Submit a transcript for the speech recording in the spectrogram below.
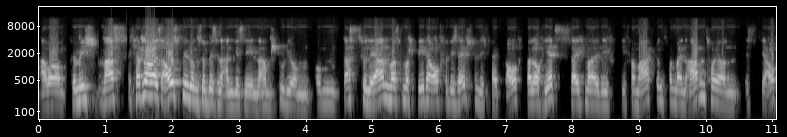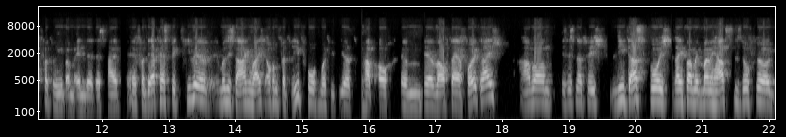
Aber für mich war es, ich habe es auch als Ausbildung so ein bisschen angesehen nach dem Studium, um das zu lernen, was man später auch für die Selbstständigkeit braucht. Weil auch jetzt, sage ich mal, die, die Vermarktung von meinen Abenteuern ist ja auch Vertrieb am Ende. Deshalb äh, von der Perspektive muss ich sagen, war ich auch im Vertrieb hoch motiviert, habe auch, ähm, war auch da erfolgreich. Aber es ist natürlich nie das, wo ich, sag ich mal, mit meinem Herzen so für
